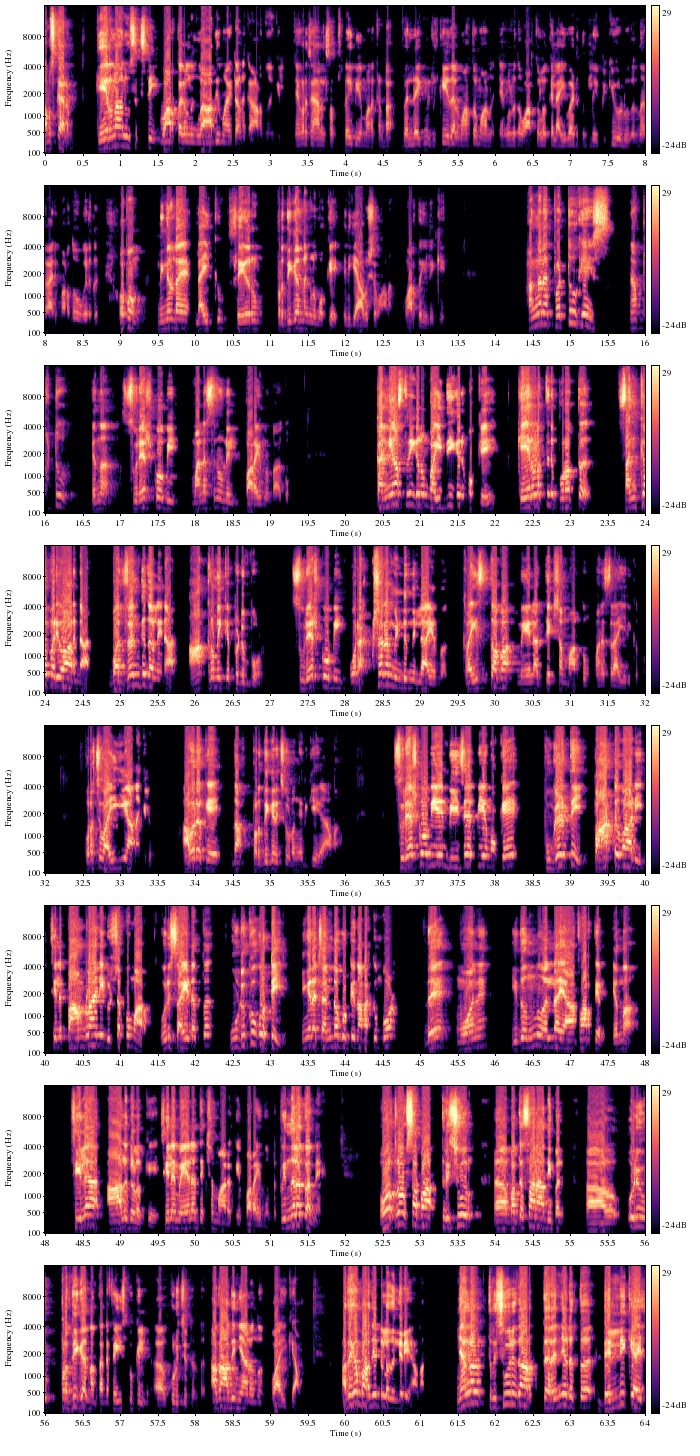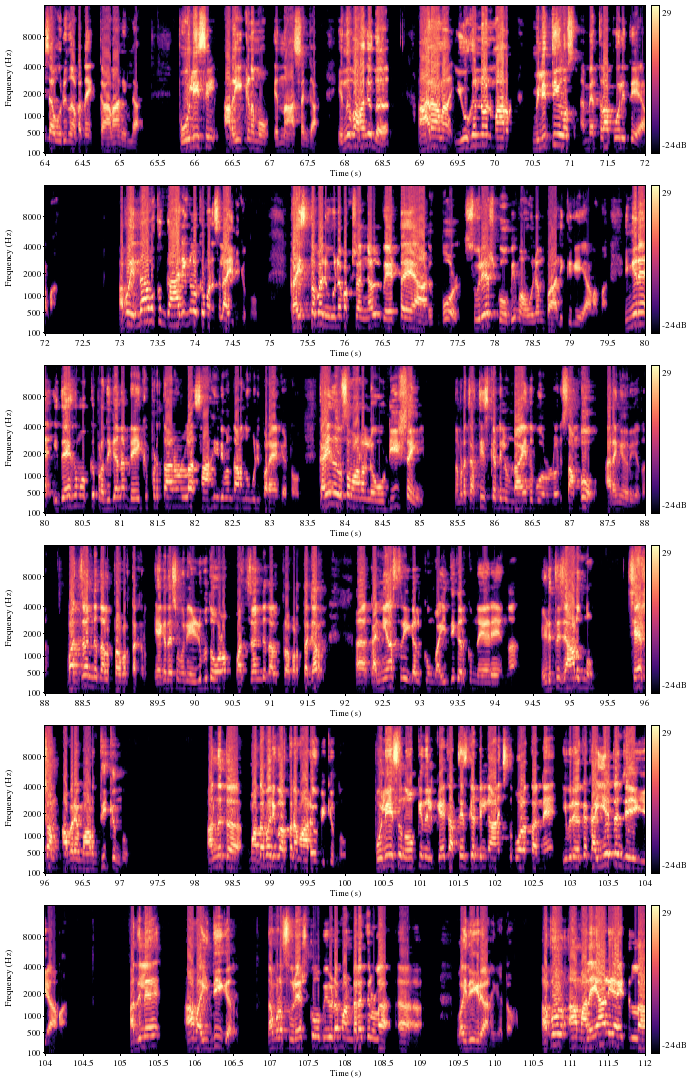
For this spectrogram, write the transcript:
നമസ്കാരം. Kerala news sixty വാർത്തകൾ നിങ്ങൾ ആദ്യമായിട്ടാണ് കാണുന്നതെങ്കിൽ ഞങ്ങളുടെ ചാനൽ സബ്സ്ക്രൈബ് ചെയ്യാൻ മറക്കണ്ട. ബെല്ലൈക്കൻ ക്ലിക്ക് ചെയ്താൽ മാത്രമാണ് ഞങ്ങളുടെ വാർത്തകളൊക്കെ ലൈവായിട്ട് നിങ്ങൾ ലഭിക്കുകയുള്ളൂ എന്ന കാര്യം മറന്നു പോകരുത്. ഒപ്പം നിങ്ങളുടെ ലൈക്കും ഷെയറും പ്രതികരണങ്ങളും ഒക്കെ എനിക്ക് ആവശ്യമാണ് വാർത്തയിലേക്ക്. അങ്ങനെ പെട്ടു കേസ്. ഞാൻ പെട്ടു എന്ന് സുരേഷ് ഗോപി മനസ്സിനുള്ളിൽ പറയുന്നുണ്ടാകും. കന്യാസ്ത്രീകളും വൈദികരും ഒക്കെ കേരളത്തിന് പുറത്ത് സംഘപരിവാറിനാൽ ബജ്രംഗ് ദളിനാൽ ആക്രമിക്കപ്പെടുമ്പോൾ സുരേഷ് ഗോപി ഒരക്ഷരം മിണ്ടുന്നില്ല എന്ന് ക്രൈസ്തവ മേലധ്യക്ഷന്മാർക്കും മനസ്സിലായിരിക്കുന്നു. കുറച്ച് വൈകിയാണെങ്കിലും അവരൊക്കെ ഇതാ പ്രതികരിച്ചു തുടങ്ങിയിരിക്കുകയാണ്. സുരേഷ് ഗോപിയെയും ബി ജെ പിയെയും ഒക്കെ പുകഴ്ത്തി പാട്ടുപാടി ചില പാമ്പ്ലാനി ബിഷപ്പുമാർ ഒരു സൈഡത്ത് ഉടുക്കുകൊട്ടി ഇങ്ങനെ ചെണ്ട കൊട്ടി നടക്കുമ്പോൾ ദേ മോനെ ഇതൊന്നുമല്ല യാഥാർത്ഥ്യം എന്ന് ചില ആളുകളൊക്കെ ചില മേലധ്യക്ഷന്മാരൊക്കെ പറയുന്നുണ്ട്. ഇന്നലെ തന്നെ ഓർത്തഡോക്സ് സഭ തൃശൂർ ആ, ഒരു പ്രതികരണം തന്റെ ഫേസ്ബുക്കിൽ കുറിച്ചിട്ടുണ്ട്. അതാദ്യം ഞാനൊന്ന് വായിക്കാം. അദ്ദേഹം പറഞ്ഞിട്ടുള്ളത് ഇങ്ങനെയാണ്. ഞങ്ങൾ തൃശൂരുകാർ തെരഞ്ഞെടുത്ത് ഡൽഹിക്ക് അയച്ച ഒരു നടനെ കാണാനില്ല. പോലീസിൽ അറിയിക്കണമോ എന്ന ആശങ്ക. എന്ന് പറഞ്ഞത് ആരാണ്? യൂഹന്നോൻ മാർ മിലിത്തിയോസ് മെത്രാപോലിത്തയാണ് അപ്പൊ എല്ലാവർക്കും കാര്യങ്ങളൊക്കെ മനസ്സിലായിരിക്കുന്നു. ക്രൈസ്തവ ന്യൂനപക്ഷങ്ങൾ വേട്ടയാടുമ്പോൾ സുരേഷ് ഗോപി മൗനം പാലിക്കുകയാണെന്ന്. ഇങ്ങനെ ഇദ്ദേഹമൊക്കെ പ്രതികരണം രേഖപ്പെടുത്താനുള്ള സാഹചര്യം എന്താണെന്നും കൂടി പറയാൻ കേട്ടോ. കഴിഞ്ഞ ദിവസമാണല്ലോ ഒഡീഷയിൽ നമ്മുടെ ഛത്തീസ്ഗഡിൽ ഉണ്ടായതുപോലുള്ള ഒരു സംഭവം അരങ്ങേറിയത്. ബജ്രംഗ് ദൾ പ്രവർത്തകർ ഏകദേശം ഒരു എഴുപതോളം ബജ്രംഗ് ദൾ പ്രവർത്തകർ കന്യാസ്ത്രീകൾക്കും വൈദികർക്കും നേരെ അങ്ങ് എടുത്തു ചാടുന്നു. ശേഷം അവരെ മർദ്ദിക്കുന്നു. എന്നിട്ട് മതപരിവർത്തനം ആരോപിക്കുന്നു. പോലീസ് നോക്കി നിൽക്കെ ഛത്തീസ്ഗഡിൽ കാണിച്ചതുപോലെ തന്നെ ഇവരെയൊക്കെ കയ്യേറ്റം ചെയ്യുകയാണ്. അതിലെ ആ വൈദികർ നമ്മുടെ സുരേഷ് ഗോപിയുടെ മണ്ഡലത്തിലുള്ള വൈദികരാണ് കേട്ടോ. അപ്പോൾ ആ മലയാളിയായിട്ടുള്ള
